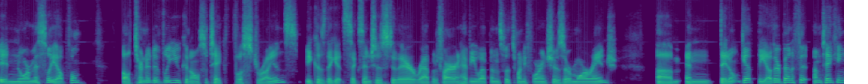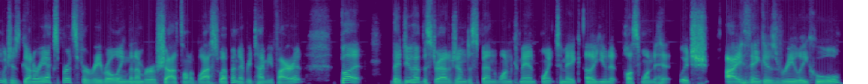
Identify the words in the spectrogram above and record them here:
enormously helpful. Alternatively, you can also take Vostroyans because they get six inches to their rapid fire and heavy weapons with 24 inches or more range. Um, and they don't get the other benefit I'm taking, which is gunnery experts for re-rolling the number of shots on a blast weapon every time you fire it. But they do have the stratagem to spend one command point to make a unit plus one to hit, which I think is really cool.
